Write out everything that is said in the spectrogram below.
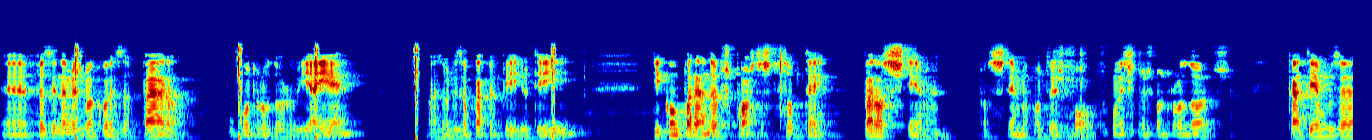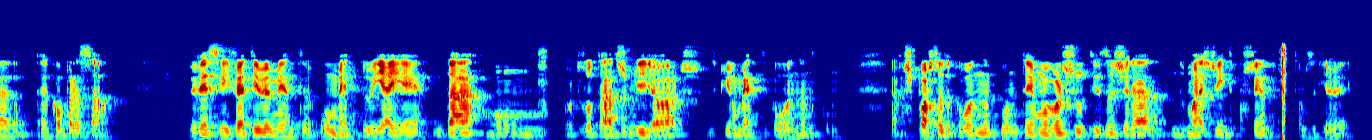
Uh, fazendo a mesma coisa para o controlador, o IAE, mais uma vez é o KP e o TI, E comparando as respostas que se obtém para o sistema, para o sistema com três polos, com estes dois controladores, cá temos a, a comparação. Vê-se que efetivamente o método IAE dá um, resultados melhores do que o método Cohen Kuhn. A resposta de Cohen Kuhn tem um overshoot exagerado de mais de 20%, estamos aqui a ver,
